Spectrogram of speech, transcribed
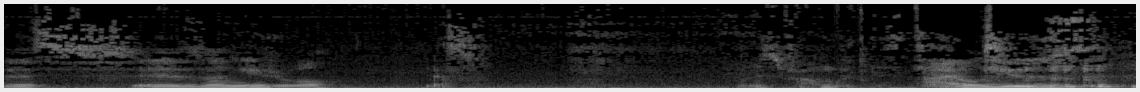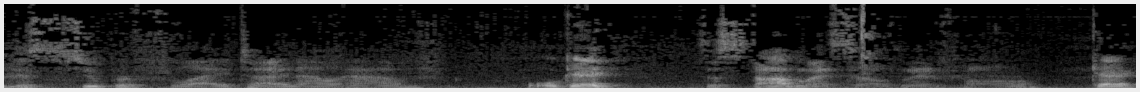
this is unusual. Yes. What is wrong with this I'll use this super flight I now have Okay. to stop myself mid fall. Okay.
